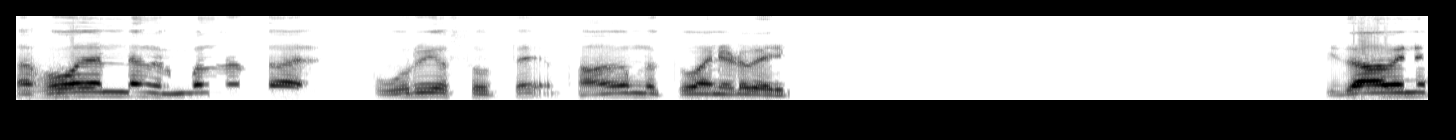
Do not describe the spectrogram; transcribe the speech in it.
സഹോദരന്റെ നിർബന്ധത്താൽ പൂർവിക സ്വത്ത് ഭാഗം വെക്കുവാൻ ഇടവരും. പിതാവിന്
